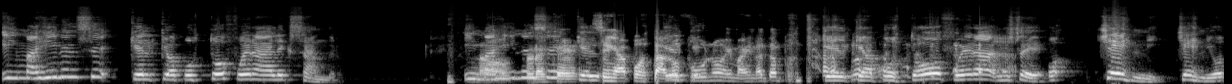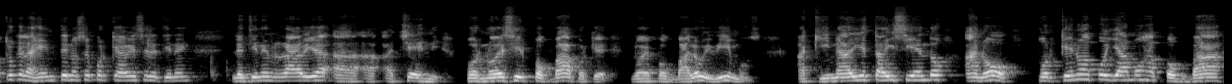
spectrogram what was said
Imagínense que el que apostó fuera Alexandro. Imagínense que, el, sin apostar los uno, imagínate apostar. Que el que apostó fuera, no sé, Chesney, Chesney, otro que la gente no sé por qué a veces le tienen, le tienen rabia a, a, Chesney, por no decir Pogba, porque lo de Pogba lo vivimos. Aquí nadie está diciendo, ah, no, ¿Por qué no apoyamos a Pogba?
